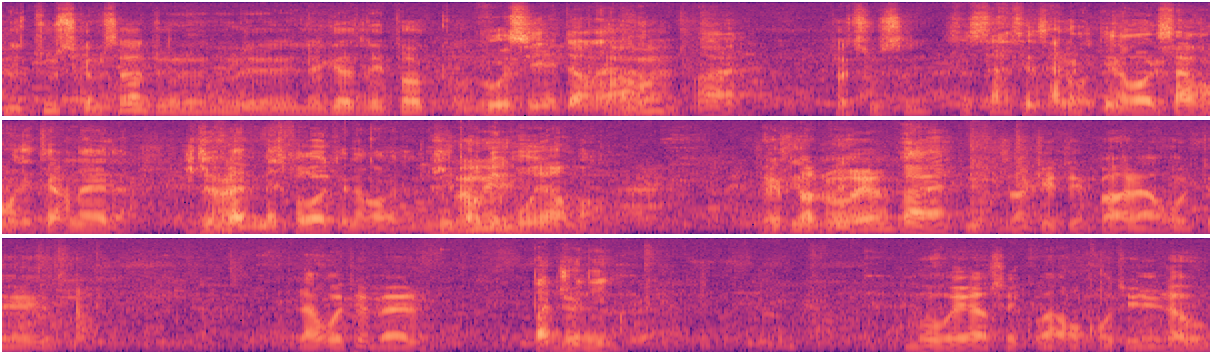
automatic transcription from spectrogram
On est tous comme ça, de- nous, les, les gars de l'époque. Vous aussi éternel Ah ouais. Pas de souci. C'est ça, c'est ça le rock'n'roll, ça rend éternel. Je devrais me mettre au rock'n'roll. J'ai Bah peur oui. de mourir moi. Vous avez peur de mourir Ouais. Vous inquiétez pas, la route est, la route est belle. Pas de Johnny. Mourir, c'est quoi On continue là-haut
